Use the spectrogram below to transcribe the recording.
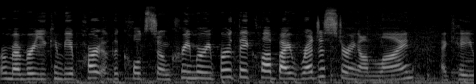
Remember, you can be a part of the Cold Stone Creamery Birthday Club by registering online at KUA.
